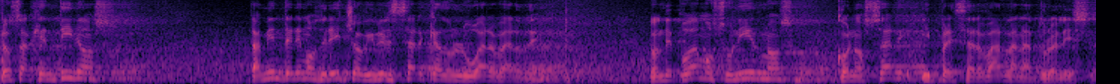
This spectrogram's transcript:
Los argentinos también tenemos derecho a vivir cerca de un lugar verde, donde podamos unirnos, conocer y preservar la naturaleza.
